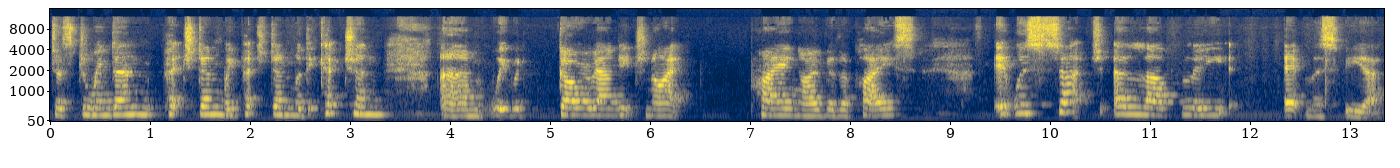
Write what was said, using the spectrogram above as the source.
just joined in, pitched in. We pitched in with the kitchen. Um, we would go around each night praying over the place. It was such a lovely atmosphere.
